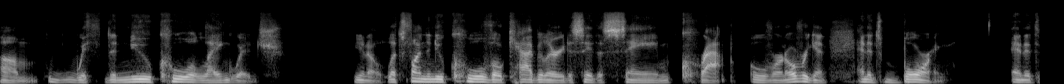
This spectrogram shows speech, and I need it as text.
um, with the new cool language." you know let's find the new cool vocabulary to say the same crap over and over again and it's boring and it's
